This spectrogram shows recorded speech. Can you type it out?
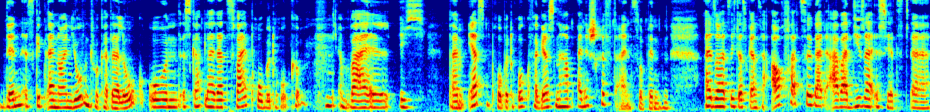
Denn es gibt einen neuen Joventur-Katalog und es gab leider zwei Probedrucke, weil ich beim ersten Probedruck vergessen habe, eine Schrift einzubinden. Also hat sich das Ganze auch verzögert, aber dieser ist jetzt äh,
